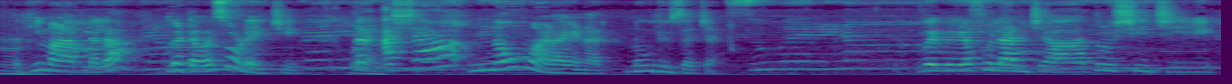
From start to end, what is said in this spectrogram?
तर ही माळ आपल्याला गटावर सोडायची. तर अशा नऊ माळा येणार नऊ दिवसाच्या. वेगवेगळ्या फुलांच्या तुळशीची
